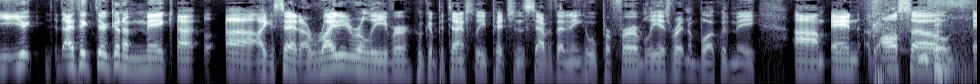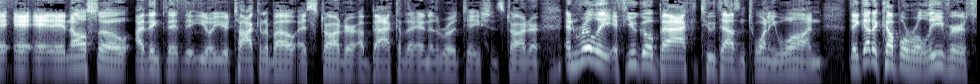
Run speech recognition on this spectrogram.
you, I think they're going to make, a, uh, like I said, a righty reliever who could potentially pitch in the seventh inning, who preferably has written a book with me, um, and also, and, and, also, I think that, that, you know you're talking about a starter, a back of the end of the rotation starter, and really, if you go back 2021, they got a couple relievers,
